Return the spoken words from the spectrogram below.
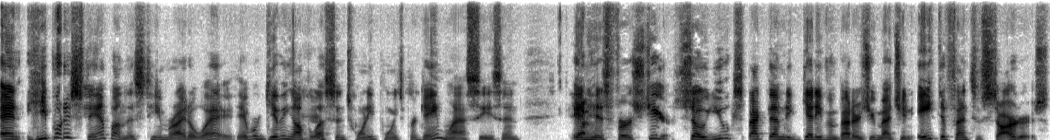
And he put his stamp on this team right away. They were giving up Mhm. less than 20 points per game last season Yep. in his first year. So you expect them to get even better. As you mentioned, eight defensive starters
